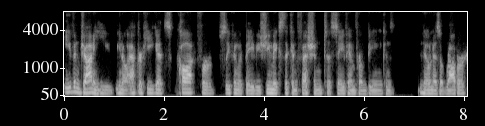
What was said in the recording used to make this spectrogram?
even Johnny, he, you know, after he gets caught for sleeping with baby, she makes the confession to save him from being con- known as a robber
